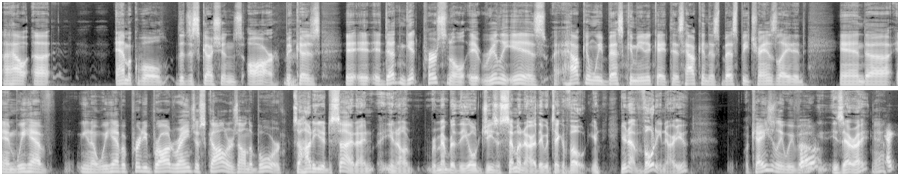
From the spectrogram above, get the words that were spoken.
how uh, amicable the discussions are because it, it, it doesn't get personal. It really is how can we best communicate this? How can this best be translated? And uh, and we have you know we have a pretty broad range of scholars on the board. So how do you decide? I, you know, remember the old Jesus seminar? They would take a vote. You're, you're not voting, are you? Occasionally we vote. Well, Is that right? Yeah. I-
